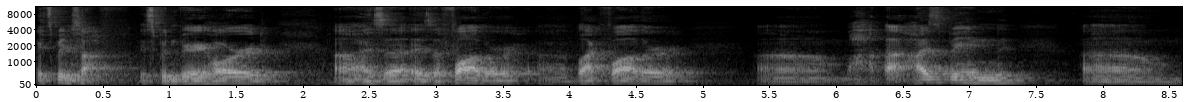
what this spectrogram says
it's been tough. It's been very hard uh, as a as a father black father, um, husband. Um,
